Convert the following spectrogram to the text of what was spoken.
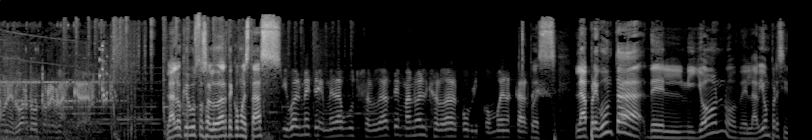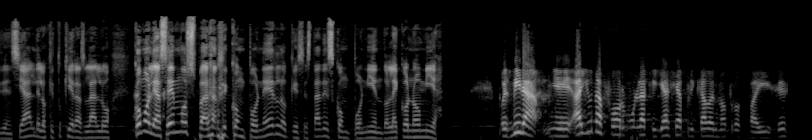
con Eduardo Torreblanca. Lalo, qué gusto saludarte, ¿cómo estás? Igualmente, me da gusto saludarte, Manuel, y saludar al público. Buenas tardes. Pues la pregunta del millón o del avión presidencial, de lo que tú quieras, Lalo, ¿cómo le hacemos para recomponer lo que se está descomponiendo, la economía? Pues mira, eh, hay una fórmula que ya se ha aplicado en otros países,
